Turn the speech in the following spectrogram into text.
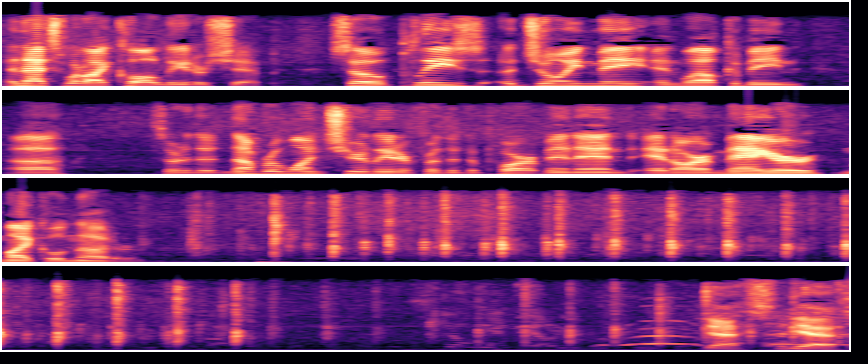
and that's what I call leadership. So please uh, join me in welcoming uh, sort of the number one cheerleader for the department and, and our mayor, Michael Nutter. Yes, yes.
